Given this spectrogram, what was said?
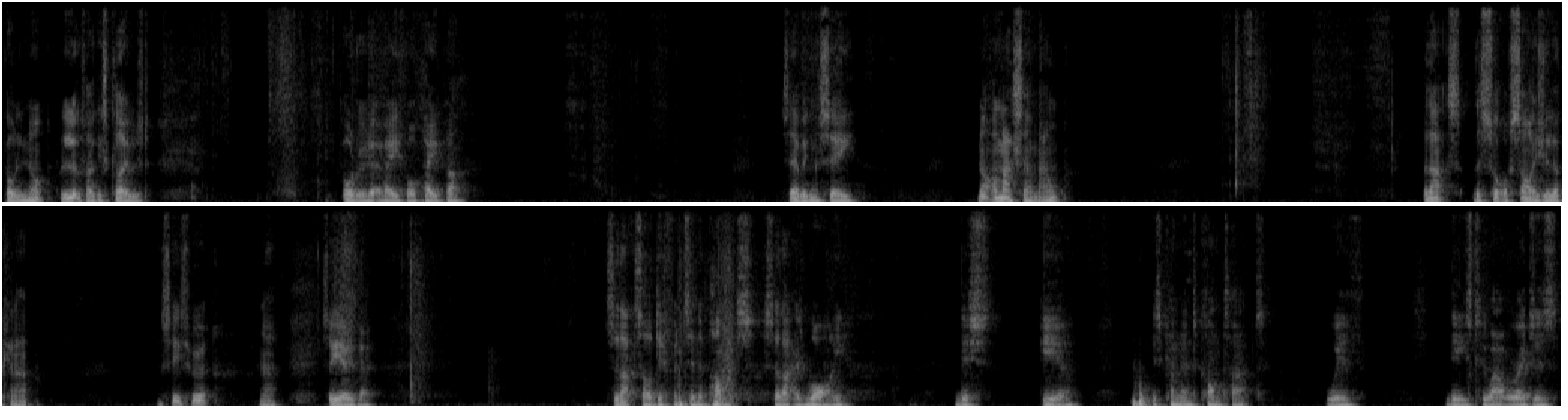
Probably not, it looks like it's closed. Ordered bit of A4 paper. So we can see, not a massive amount, but that's the sort of size you're looking at see through it? No. So here we go. So that's our difference in the pumps. So that is why this gear is coming into contact with these two outer edges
